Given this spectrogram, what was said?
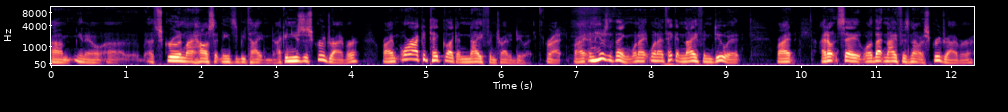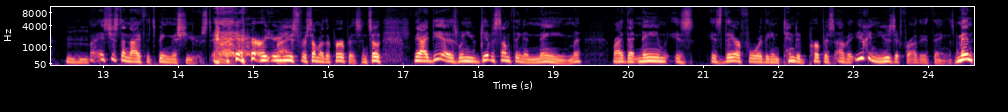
um, you know, uh, a screw in my house that needs to be tightened. I can use a screwdriver, right, or I could take like a knife and try to do it, Right. right? And here's the thing: when I when I take a knife and do it, right, I don't say, well, that knife is now a screwdriver. Mm-hmm. It's just a knife that's being misused or, or Right. used for some other purpose. And so, the idea is when you give something a name, right, that name is is there for the intended purpose of it. You can use it for other things. Men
